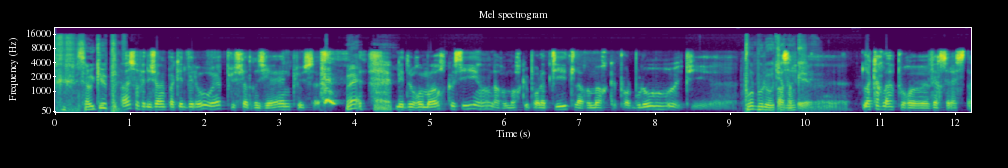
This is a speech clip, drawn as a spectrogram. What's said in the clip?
ça occupe. Ah, ça fait déjà un paquet de vélos, ouais, plus la draisienne, plus euh, Ouais. les deux remorques aussi, hein, la remorque pour la petite, la remorque pour le boulot, et puis euh, Pour le boulot, tiens, ça donc. fait euh, la Carla pour euh, Vers Céleste.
